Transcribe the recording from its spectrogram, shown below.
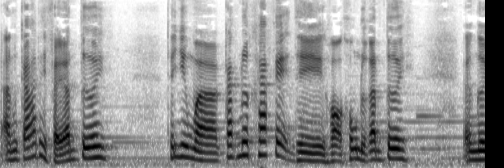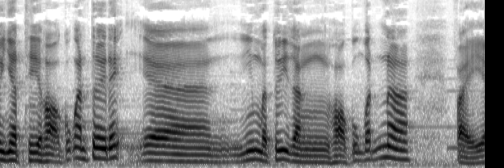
ăn cá thì phải ăn tươi. Thế nhưng mà các nước khác ấy, thì họ không được ăn tươi. Ờ, người nhật thì họ cũng ăn tươi đấy. Ờ, nhưng mà tuy rằng họ cũng vẫn ờ, phải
